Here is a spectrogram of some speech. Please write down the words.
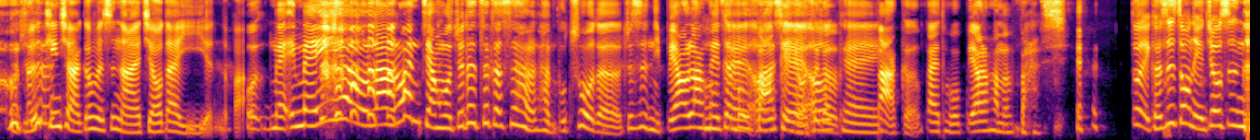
我觉得听起来根本是拿来交代遗言的吧？我没没有啦，乱讲。我觉得这个是很很不错的，就是你不要让内政部发现有这个 bug，拜托不要让他们发现。对，可是重点就是呢，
